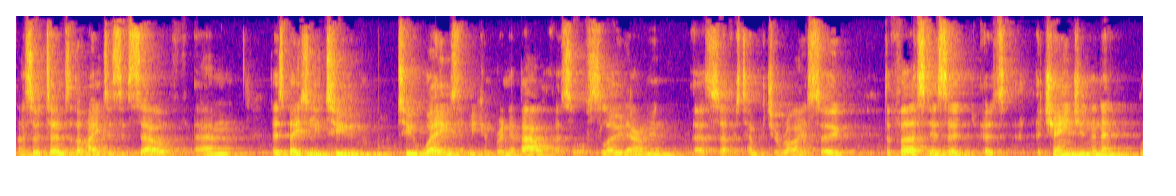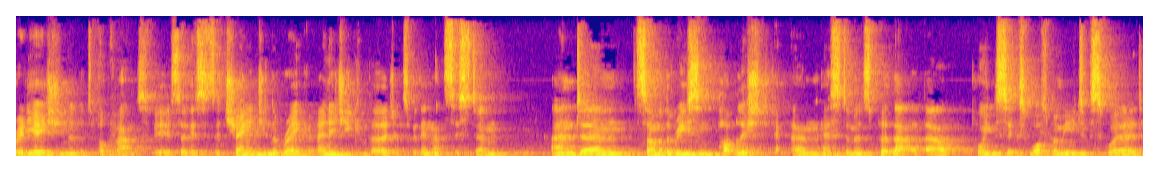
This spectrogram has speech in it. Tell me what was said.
And so in terms of the hiatus itself, um, there's basically two, two ways that we can bring about a sort of slowdown in Earth's surface temperature rise. So the first is a, a, a, change in the net radiation at the top of the atmosphere. So this is a change in the rate of energy convergence within that system. And um, some of the recent published um, estimates put that about 0.6 watts per meter squared.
